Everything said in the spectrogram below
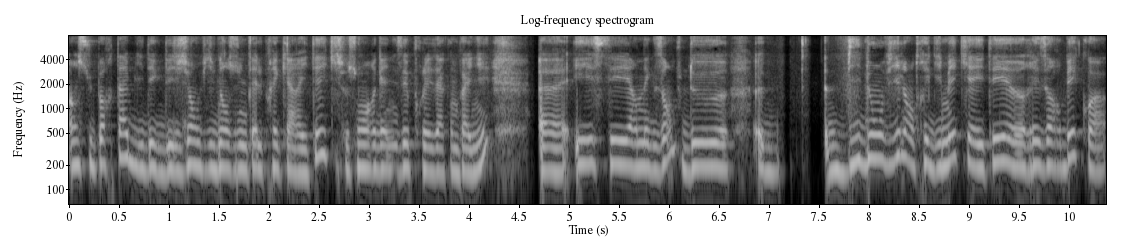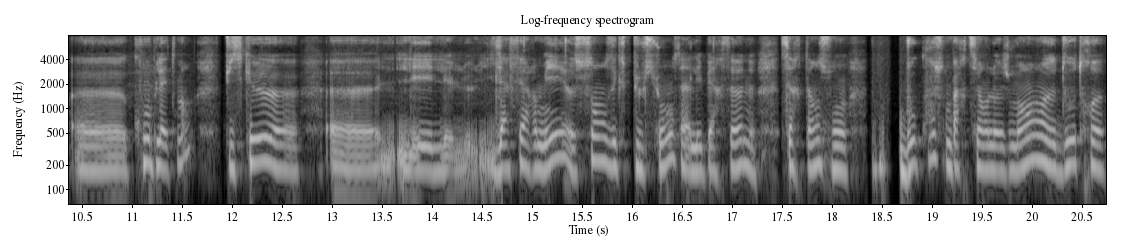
insupportable l'idée que des gens vivent dans une telle précarité et qui se sont organisés pour les accompagner. et c'est un exemple de bidonville entre guillemets qui a été euh, résorbé quoi euh, complètement puisque euh, il a fermé sans expulsion. Ça les personnes certains sont beaucoup sont partis en logement d'autres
